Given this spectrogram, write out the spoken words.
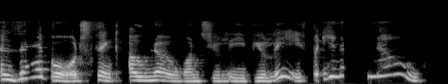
and their boards think, "Oh no, once you leave, you leave." But you know, no.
